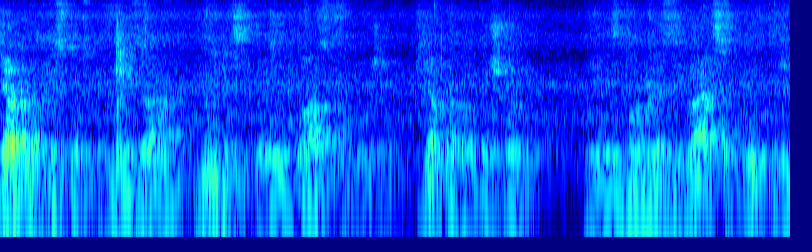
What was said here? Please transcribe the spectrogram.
Дякую, Христос, тобі за милість твою, ласку Божу. Дякую за те, що змогли зібратися тут і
